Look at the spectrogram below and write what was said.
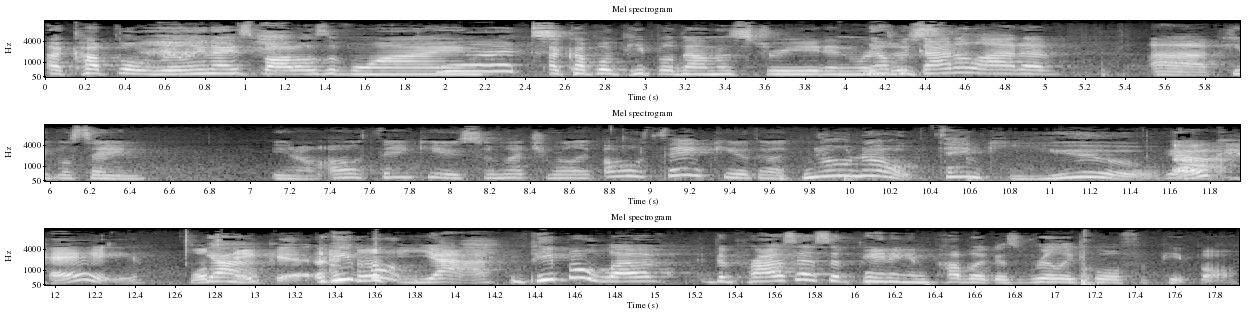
a couple really nice bottles of wine. What? A couple of people down the street, and we're no, just we got a lot of uh, people saying, you know, oh, thank you so much. And we're like, oh, thank you. They're like, no, no, thank you. Yeah. Okay, we'll Yeah. take it. People, Yeah. people love the process of painting in public is really cool for people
